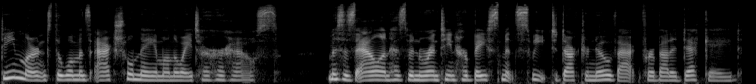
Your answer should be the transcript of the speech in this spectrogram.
Dean learns the woman's actual name on the way to her house. Mrs. Allen has been renting her basement suite to Dr. Novak for about a decade.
